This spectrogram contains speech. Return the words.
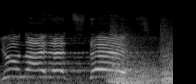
United States!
